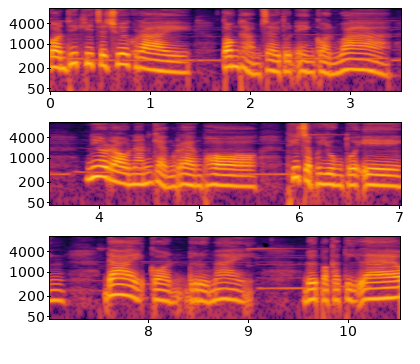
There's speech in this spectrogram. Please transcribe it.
ก่อนที่คิดจะช่วยใคร ต้องถามใจตนเองก่อนว่า นี่เรานั้นแข็งแรงพอที่จะพยุงตัวเอง ได้ก่อนหรือไม่ โดยปกติแล้ว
